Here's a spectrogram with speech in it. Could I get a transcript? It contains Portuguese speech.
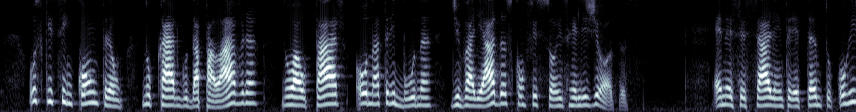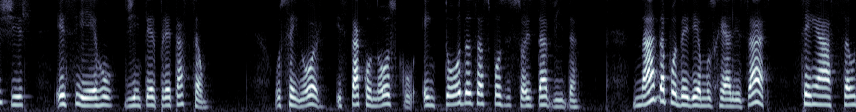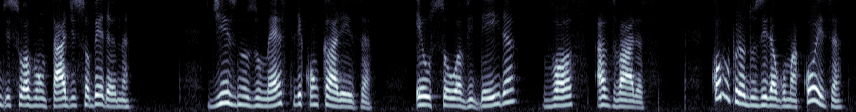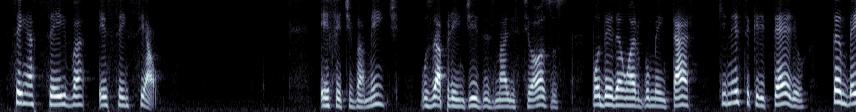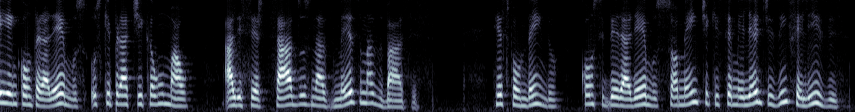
os que se encontram no cargo da palavra, no altar ou na tribuna de variadas confissões religiosas. É necessário, entretanto, corrigir esse erro de interpretação. O Senhor está conosco em todas as posições da vida. Nada poderíamos realizar sem a ação de Sua vontade soberana. Diz-nos o Mestre com clareza: Eu sou a videira, vós as varas. Como produzir alguma coisa sem a seiva essencial? Efetivamente, os aprendizes maliciosos poderão argumentar que nesse critério também encontraremos os que praticam o mal, alicerçados nas mesmas bases. Respondendo, consideraremos somente que semelhantes infelizes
